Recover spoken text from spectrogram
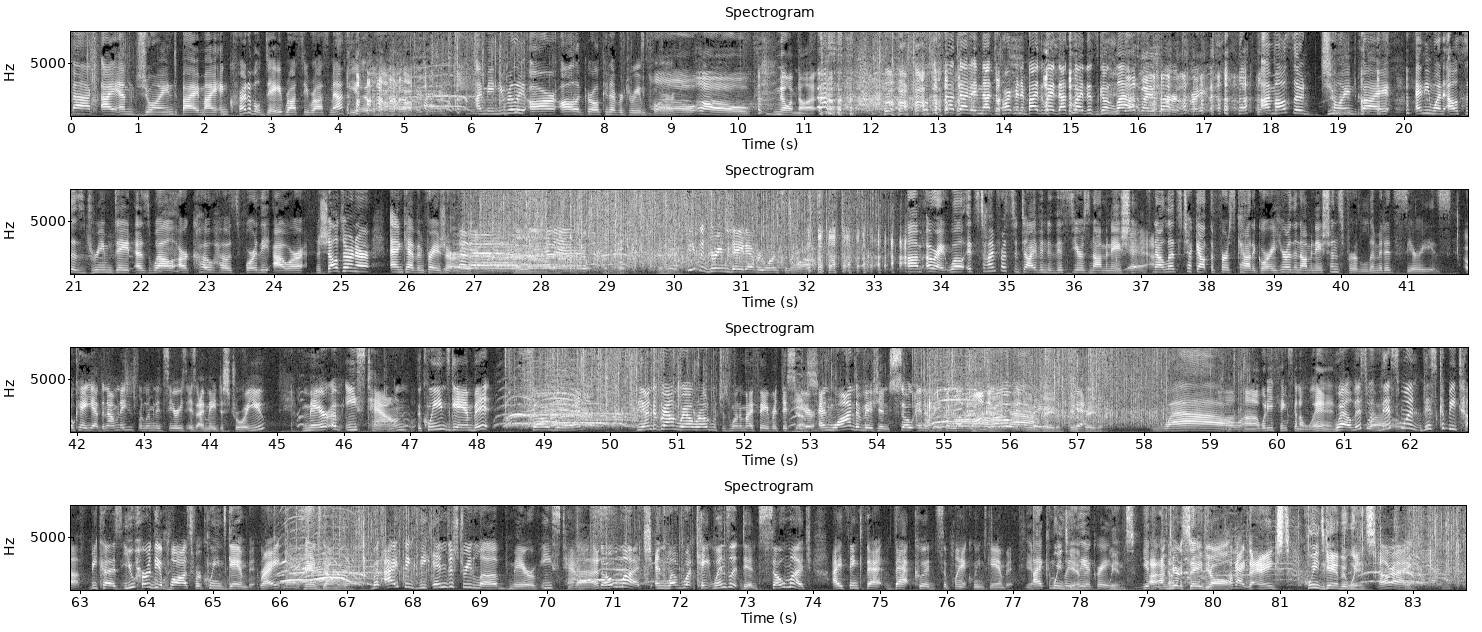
Back. I am joined by my incredible date, Rossi Ross Mathews. I mean, you really are all a girl could ever dream for. Oh, oh. No, I'm not. well, just not that in that department. And by the way, that's why this is going to last. That's why it works, right? I'm also joined by anyone else's dream date as well, our co-hosts for the hour, Nischelle Turner and Kevin Frazier. He's a dream date every once in a while. Um, all right, well, it's time for us to dive into this year's nominations. Yeah. Now, let's check out the first category. Here are the nominations for limited series. Okay, yeah, the nominations for limited series is I May Destroy You, Mare of Easttown, The Queen's Gambit, so good. The Underground Railroad, which is one of my favorite this Yes. year, and WandaVision, so innovative. People love WandaVision. So Innovative, Yeah. innovative. Wow. Uh-huh. What do you think's gonna win? Well, this one, this one, this could be tough because you heard the applause for Queen's Gambit, right? Hands down the winner. But I think the industry loved Mare of Easttown Yes. so much and loved what Kate Winslet did so much. I think that that could supplant Queen's Gambit. I Queen's completely Gambit agree. wins. You think I- I'm so? here to save y'all. Okay. The angst. Queen's Gambit wins. All right.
